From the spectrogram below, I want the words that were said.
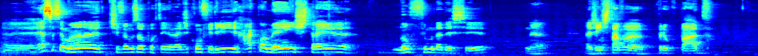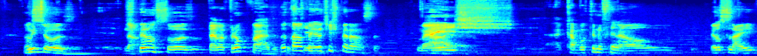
É, Essa semana tivemos a oportunidade de conferir Aquaman, estreia novo filme da DC, né? A gente tava preocupado. Ansioso, Não, esperançoso. tava preocupado. Eu, tava, porque- eu tinha esperança. Mas acabou que no final Eu tudo- saí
